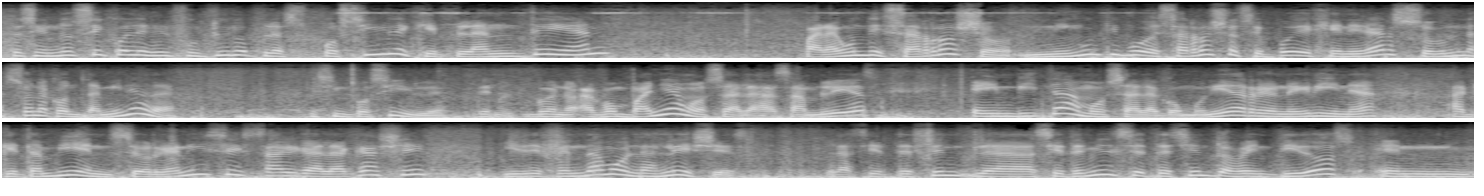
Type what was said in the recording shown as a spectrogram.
Entonces no sé cuál es el futuro posible que plantean para un desarrollo. Ningún tipo de desarrollo se puede generar sobre una zona contaminada. Es imposible. Bueno, acompañamos a las asambleas e invitamos a la comunidad rionegrina a que también se organice, salga a la calle y defendamos las leyes la, 7722 en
